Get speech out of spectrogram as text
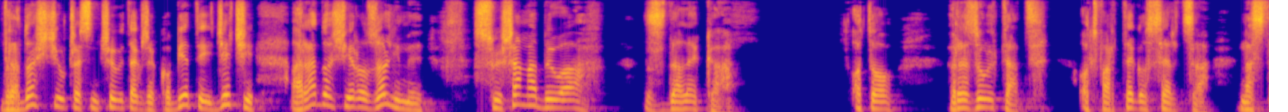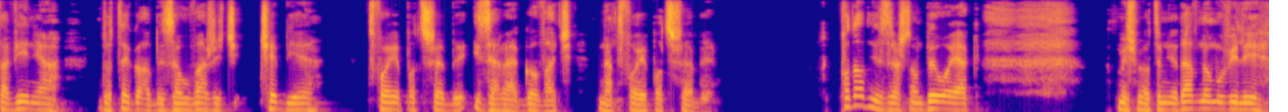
W radości uczestniczyły także kobiety i dzieci, a radość Jerozolimy słyszana była z daleka. Oto rezultat otwartego serca, nastawienia do tego, aby zauważyć Ciebie, Twoje potrzeby i zareagować na Twoje potrzeby. Podobnie zresztą było, jak myśmy o tym niedawno mówili,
